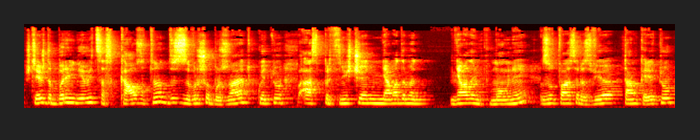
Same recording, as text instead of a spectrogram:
ще да бъде един вид с каузата да се завърши образованието, което аз прецених, че няма да ме няма да ми помогне за това да се развия там, където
